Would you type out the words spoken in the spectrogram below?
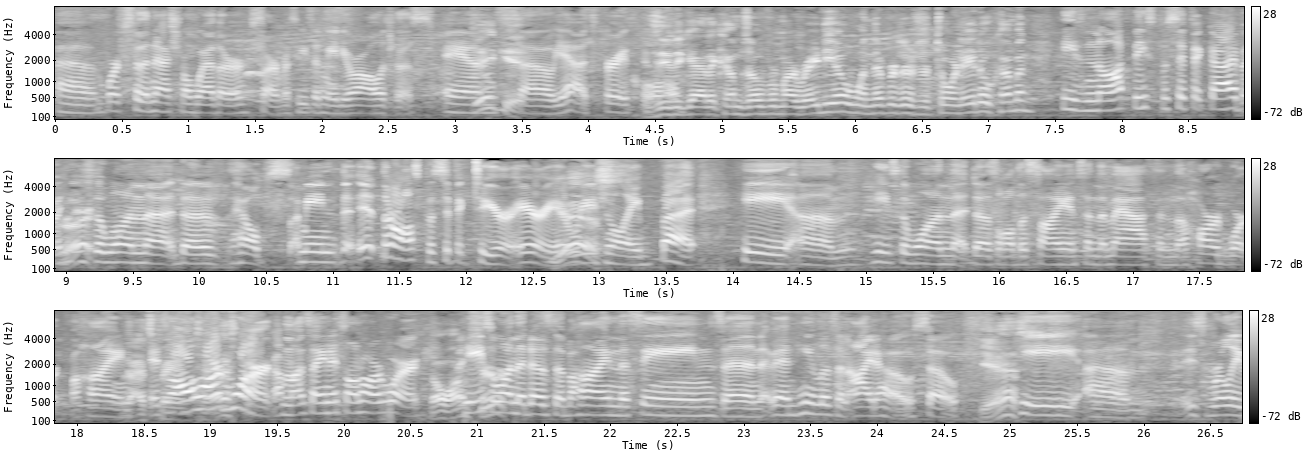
um, works for the National Weather Service. He's a meteorologist, and so yeah, it's very cool. Is he the guy that comes over my radio whenever there's a tornado coming? He's not the specific guy, but Right. he's the one that does helps. I mean, it, they're all specific to your area Yes. regionally, but he um, he's the one that does all the science and the math and the hard work behind. That's it's all hard work. I'm not saying it's not hard work. Oh, I'm but he's sure. the one that does the behind the scenes, and and he lives in Idaho, so Yes. he um, is really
